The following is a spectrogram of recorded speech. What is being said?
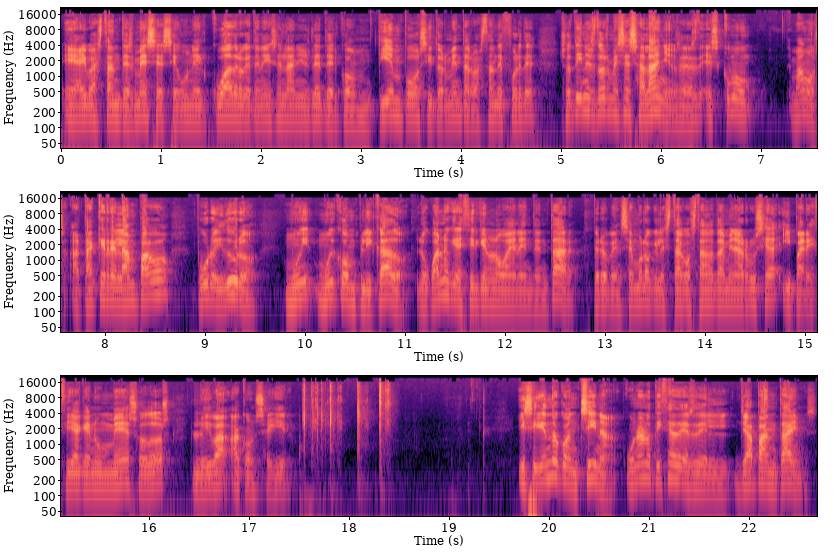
eh, hay bastantes meses, según el cuadro que tenéis en la newsletter, con tiempos y tormentas bastante fuertes, solo tienes dos meses al año. O sea, es, como, vamos, ataque relámpago puro y duro. Muy, muy complicado, lo cual no quiere decir que no lo vayan a intentar, pero pensemos lo que le está costando también a Rusia y parecía que en un mes o dos lo iba a conseguir. Y siguiendo con China, una noticia desde el Japan Times.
